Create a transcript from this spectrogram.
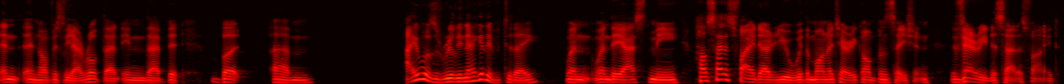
and, and obviously I wrote that in that bit. But um, I was really negative today when, when they asked me, how satisfied are you with the monetary compensation? Very dissatisfied.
